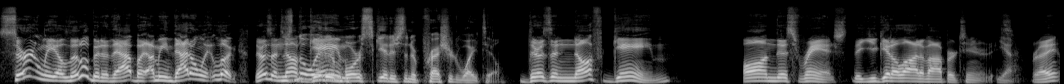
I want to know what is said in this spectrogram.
Certainly a little bit of that, but I mean that only look. There's enough. There's no way they're more skittish than a pressured whitetail. there's enough game on this ranch that you get a lot of opportunities. Yeah. Right.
